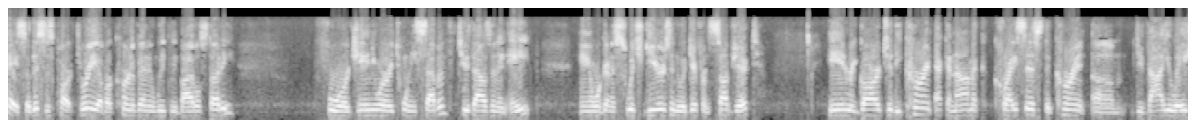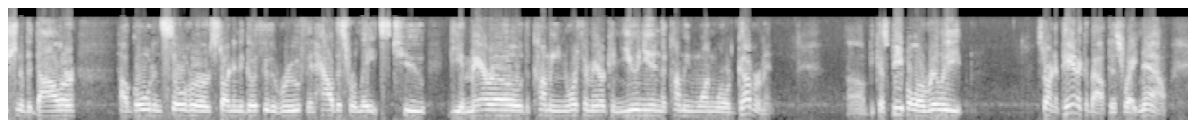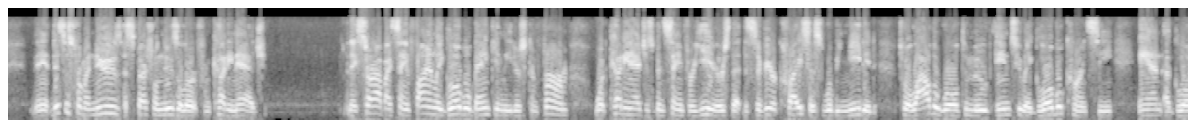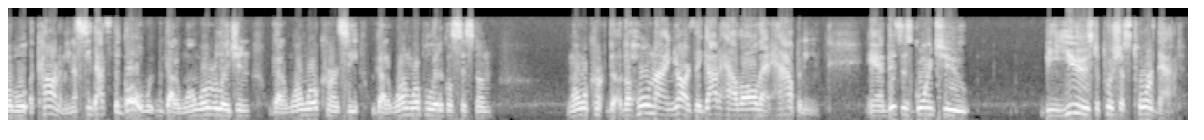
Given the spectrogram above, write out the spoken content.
Okay, so this is part three of our current event and weekly Bible study for January 27th, 2008. And we're going to switch gears into a different subject in regard to the current economic crisis, the current um, devaluation of the dollar, how gold and silver are starting to go through the roof, and how this relates to the Amero, the coming North American Union, the coming one world government. Uh, because people are really starting to panic about this right now. This is from a news, a special news alert from Cutting Edge. They start out by saying, finally, global banking leaders confirm what Cutting Edge has been saying for years, that the severe crisis will be needed to allow the world to move into a global currency and a global economy. Now, see, that's the goal. We, we got a one world religion, we got a one world currency, we got a one world political system, one world, the, the whole nine yards. They got to have all that happening. And this is going to be used to push us toward that.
